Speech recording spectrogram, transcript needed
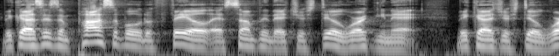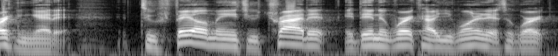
because it's impossible to fail at something that you're still working at because you're still working at it. To fail means you tried it, it didn't work how you wanted it to work,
